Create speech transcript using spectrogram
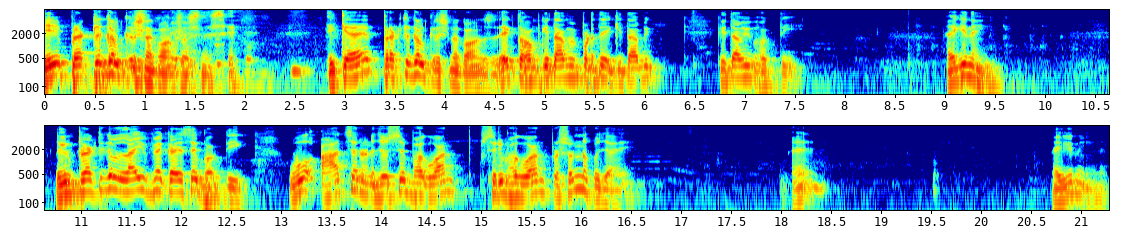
ये प्रैक्टिकल कृष्ण कॉन्सियसनेस है। ये क्या है? प्रैक्टिकल कृष्ण कॉन्सियस एक तो हम किताब में पढ़ते हैं, किताबी किताबी भक्ति। है कि नहीं? लेकिन प्रैक्टिकल लाइफ में कैसे भक्ति? वो आचरण जिससे भगवान, श्री भगवान प्रसन्न हो जाए। है? है कि नहीं? है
